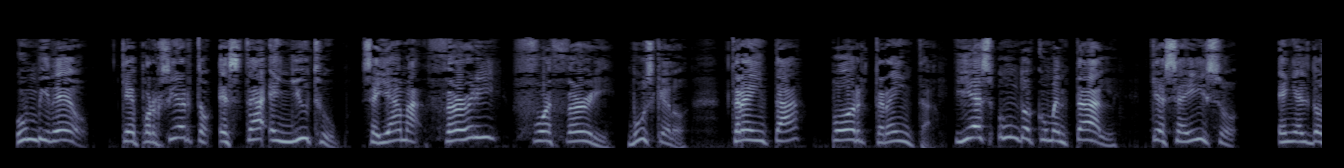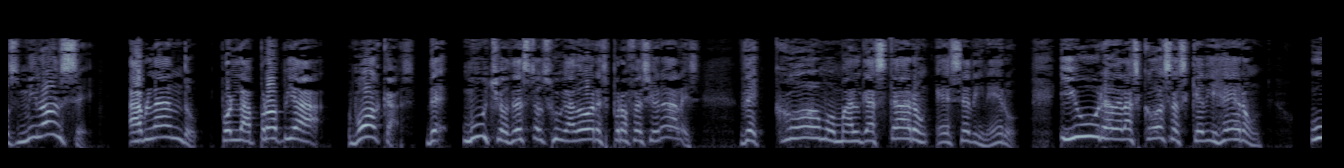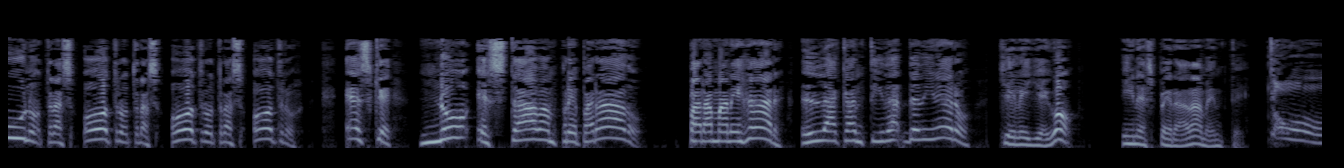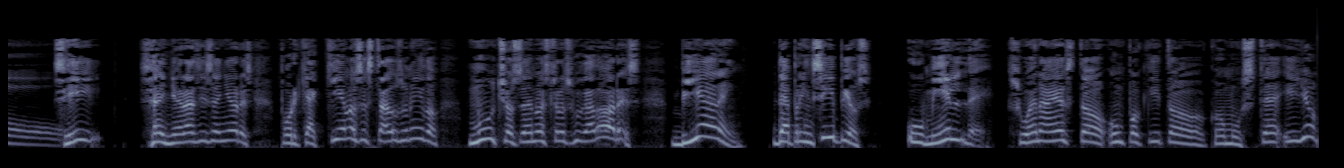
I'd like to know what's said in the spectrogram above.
un video que por cierto está en YouTube. Se llama 30 for 30. Búsquelo. 30 por 30. Y es un documental que se hizo en el 2011 hablando por la propia bocas de muchos de estos jugadores profesionales de cómo malgastaron ese dinero. Y una de las cosas que dijeron, uno tras otro, tras otro, tras otro, es que no estaban preparados para manejar la cantidad de dinero que le llegó inesperadamente. Oh. Sí, señoras y señores, porque aquí en los Estados Unidos muchos de nuestros jugadores vienen de principios humildes, ¿Suena esto un poquito como usted y yo?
